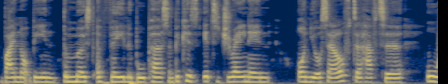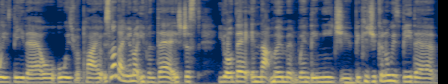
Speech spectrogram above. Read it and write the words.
by not being the most available person because it's draining on yourself to have to always be there or always reply. It's not that you're not even there. It's just you're there in that moment when they need you because you can always be there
